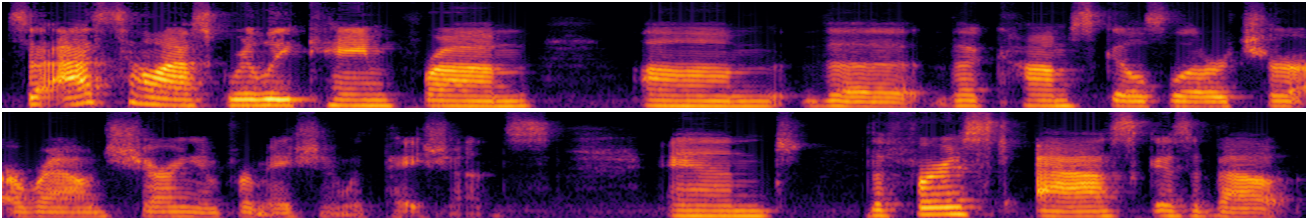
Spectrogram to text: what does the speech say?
So ask, tell, ask really came from um, the the com skills literature around sharing information with patients, and the first ask is about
